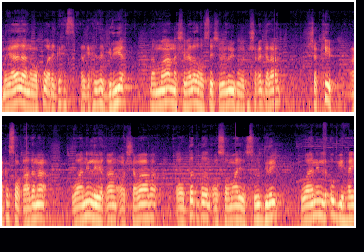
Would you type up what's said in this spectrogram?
Magaaladana waa kuwa argagixis argagixisa geliya. Dhammaanna shabeellada hoose shabeellooyinka way ka shaqo galaan shakiib aan ka soo qaadanaa. Waa nin la yaqaan oo shabaaba oo dad badan oo soomaaliya soo dilay. Waa nin la og yahay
